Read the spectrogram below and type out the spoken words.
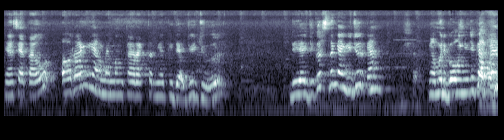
yang saya tahu orang yang memang karakternya tidak jujur, dia juga seneng yang jujur kan, Iya. nggak mau dibohongin juga mau kan.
